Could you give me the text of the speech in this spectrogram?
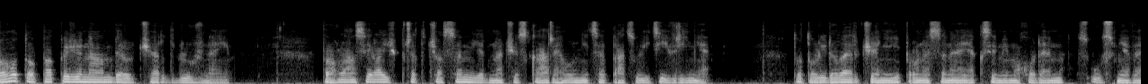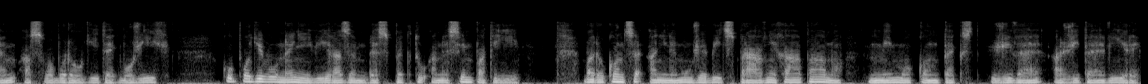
Tohoto papeže nám byl čert dlužnej. Prohlásila již před časem jedna česká řeholnice pracující v Římě. Toto lidové rčení, pronesené jaksi mimochodem s úsměvem a svobodou dítek božích, ku podivu není výrazem despektu a nesympatií, ba dokonce ani nemůže být správně chápáno mimo kontext živé a žité víry.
